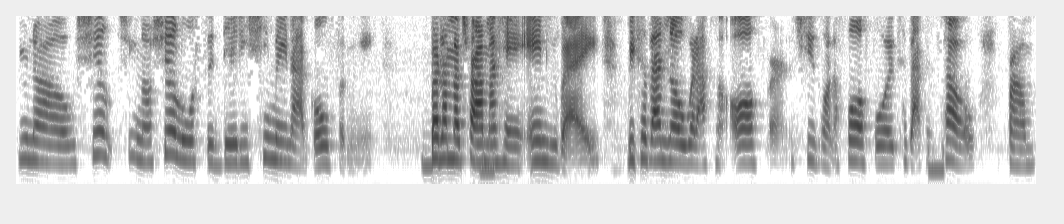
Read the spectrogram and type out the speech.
you know, she'll, she, you know, she'll lose to Diddy. She may not go for me, but I'm gonna try my hand anyway because I know what I can offer. She's gonna fall for it because I can tell from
